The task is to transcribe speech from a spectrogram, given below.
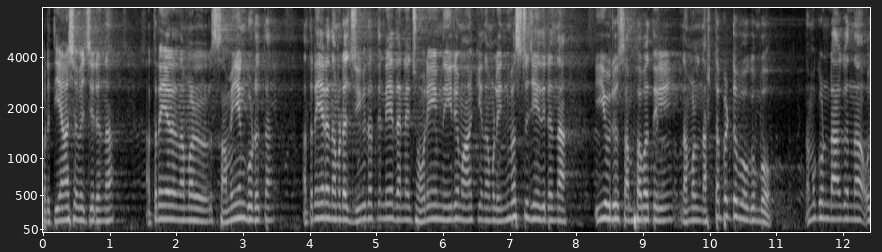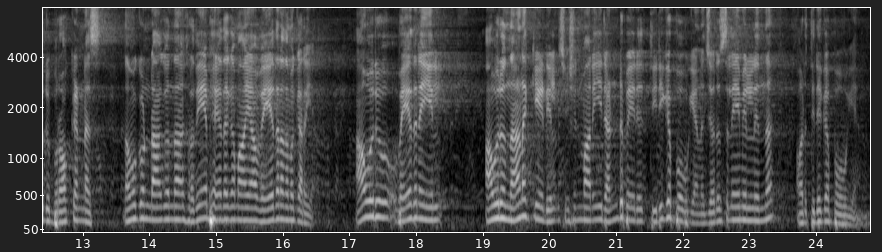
പ്രത്യാശ വെച്ചിരുന്ന അത്രയേറെ നമ്മൾ സമയം കൊടുത്ത അത്രയേറെ നമ്മുടെ ജീവിതത്തിന്റെ തന്നെ ചോരയും നീരുമാക്കി നമ്മൾ ഇൻവെസ്റ്റ് ചെയ്തിരുന്ന ഈ ഒരു സംഭവത്തിൽ നമ്മൾ നഷ്ടപ്പെട്ടു പോകുമ്പോൾ നമുക്കുണ്ടാകുന്ന ഒരു ബ്രോക്കൺനെസ് നമുക്കുണ്ടാകുന്ന ഹൃദയഭേദകമായ വേദന നമുക്കറിയാം. ആ ഒരു വേദനയിൽ ആ ഒരു നാണക്കേടിൽ ശിഷ്യന്മാർ ഈ രണ്ട് പേര് തിരികെ പോവുകയാണ്. ജെറുസലേമിൽ നിന്ന് അവർ തിരികെ പോവുകയാണ്.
